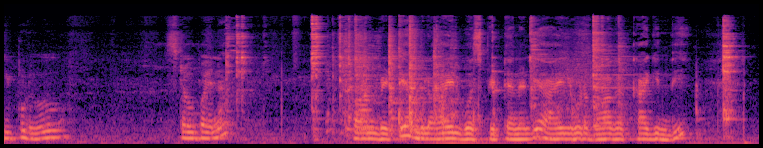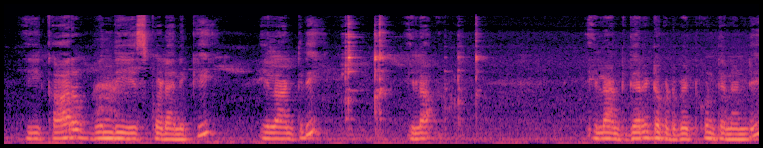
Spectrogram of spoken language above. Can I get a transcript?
ఇప్పుడు స్టవ్ పైన పాన్ పెట్టి అందులో ఆయిల్ పోసి పెట్టానండి. ఆయిల్ కూడా బాగా కాగింది. ఈ కారం బూందీ వేసుకోవడానికి ఇలాంటిది ఇలా ఇలాంటి గరిట ఒకటి పెట్టుకుంటేనండి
